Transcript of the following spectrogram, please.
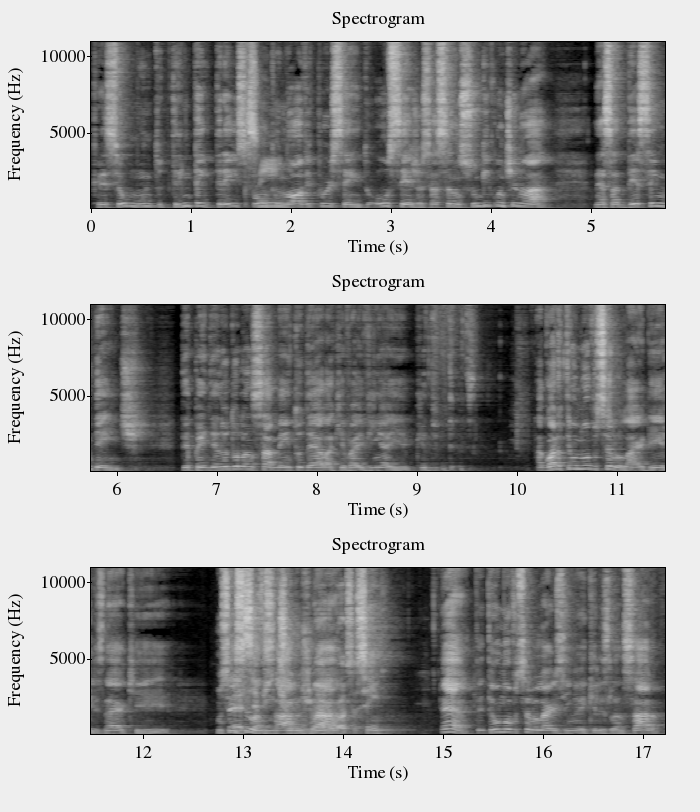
Cresceu muito, 33,9%. Ou seja, se a Samsung continuar nessa descendente, dependendo do lançamento dela que vai vir aí. Porque... Agora tem um novo celular deles, né? Que. Não sei se S21, lançaram é um já. negócio assim? É, tem, tem um novo celularzinho aí que eles lançaram.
